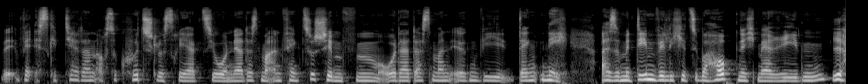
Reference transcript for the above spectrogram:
es gibt ja dann auch so Kurzschlussreaktionen, ja, dass man anfängt zu schimpfen oder dass man irgendwie denkt, nee, also mit dem will ich jetzt überhaupt nicht mehr reden, ja,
